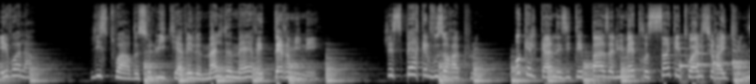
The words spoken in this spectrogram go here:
Et voilà, l'histoire de celui qui avait le mal de mer est terminée. J'espère qu'elle vous aura plu. Auquel cas, n'hésitez pas à lui mettre 5 étoiles sur iTunes,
